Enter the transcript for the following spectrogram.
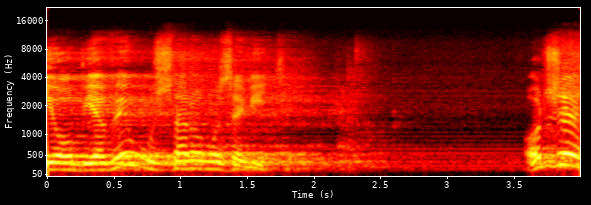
і об'явив у Старому Завіті. Отже,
